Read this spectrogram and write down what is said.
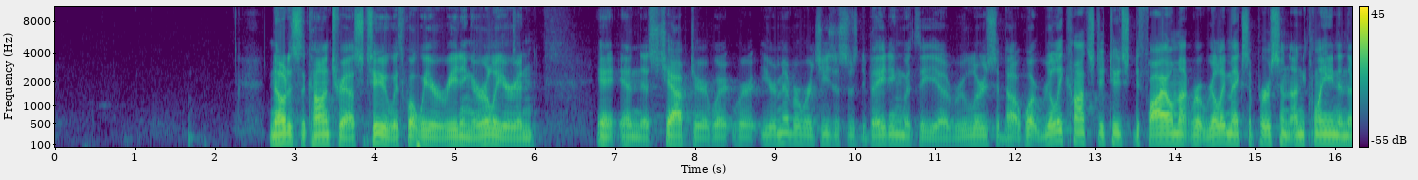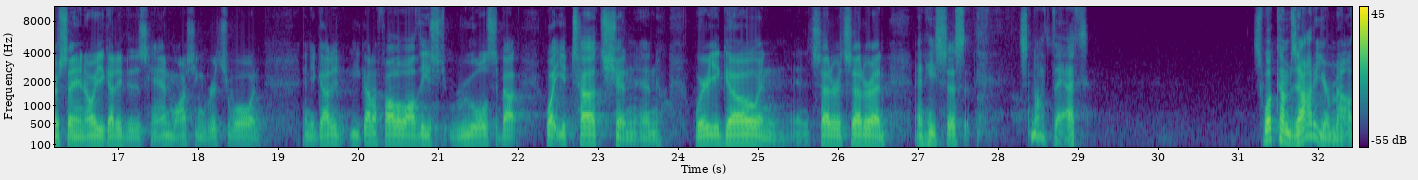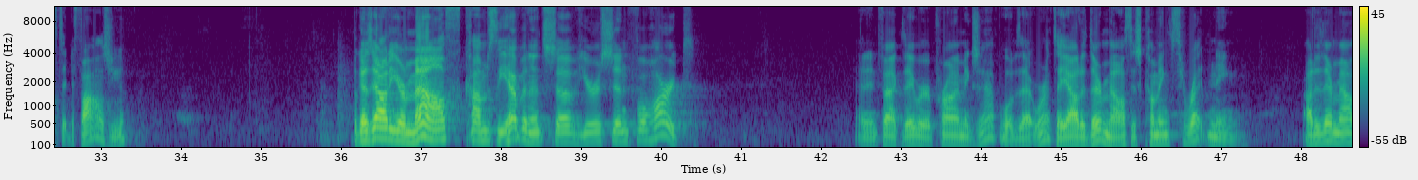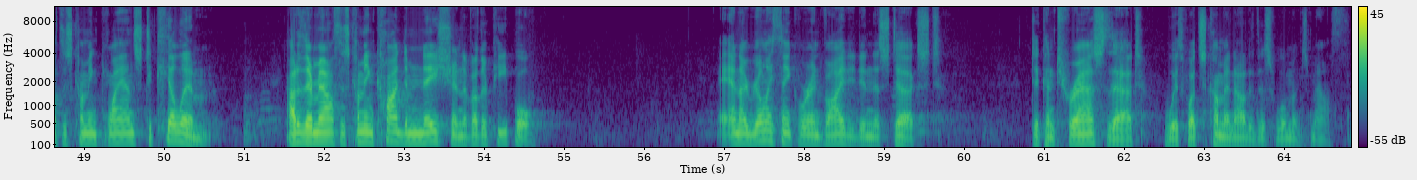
Notice the contrast, too, with what we were reading earlier in in, this chapter, where, where, you remember where Jesus was debating with the uh, rulers about what really constitutes defilement, what really makes a person unclean, and they're saying, "Oh, you got to do this hand washing ritual, and and you got to you to follow all these rules about what you touch and and where you go, and, and et cetera, et cetera." And and he says, "It's not that." It's what comes out of your mouth that defiles you. Because out of your mouth comes the evidence of your sinful heart. And in fact, they were a prime example of that, weren't they? Out of their mouth is coming threatening. Out of their mouth is coming plans to kill him. Out of their mouth is coming condemnation of other people. And I really think we're invited in this text to contrast that with what's coming out of this woman's mouth.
